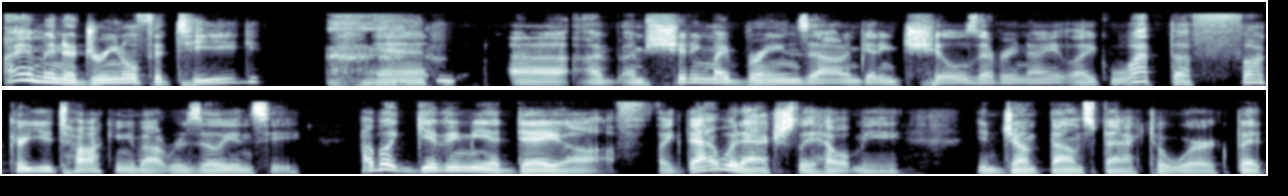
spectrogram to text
I am in adrenal fatigue and uh, I'm, I'm shitting my brains out. I'm getting chills every night. Like, what the fuck are you talking about resiliency? How about giving me a day off? Like that would actually help me you jump bounce back to work. But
